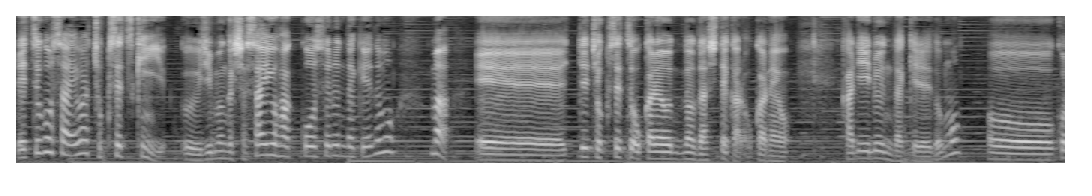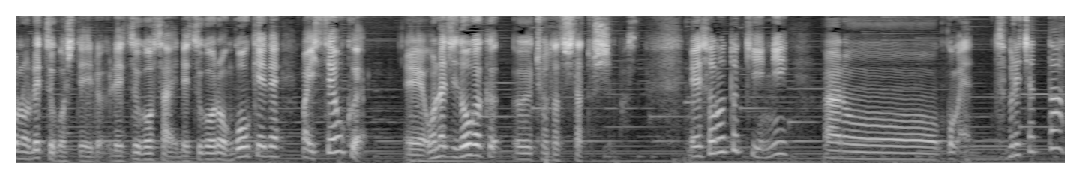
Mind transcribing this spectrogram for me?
劣後債は直接金融。自分が社債を発行するんだけれども、まあ、えー、で、直接お金を出してからお金を借りるんだけれども、この劣後している劣後債、劣後ローン合計で、まあ、1000億円、えー、同じ同額調達したとします。えー、その時に、あのー、ごめん、潰れちゃったっ。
